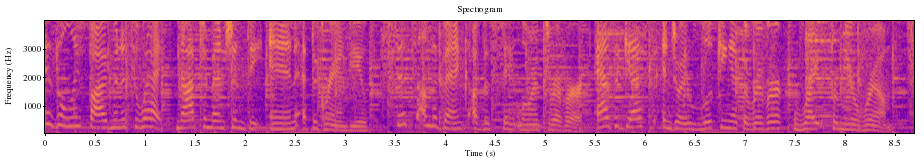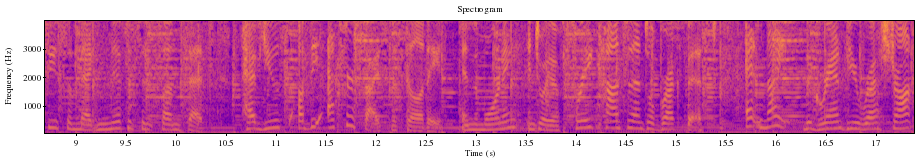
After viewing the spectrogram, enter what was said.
is only five minutes away. Not to mention the Inn at the Grandview sits on the bank of the St. Lawrence River. As a guest, enjoy looking at the river right from your room. See some magnificent sunsets have use of the exercise facility. In the morning, enjoy a free continental breakfast. At night, the Grandview restaurant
